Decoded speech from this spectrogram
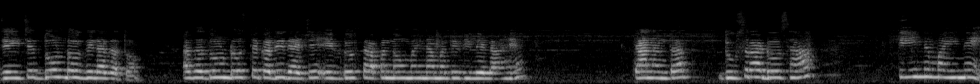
जेईचे दोन डोस दिला जातो. आता दोन डोस ते कधी द्यायचे? एक डोस तर आपण नऊ महिन्यामध्ये दिलेला आहे. त्यानंतर दुसरा डोस हा तीन महिने.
